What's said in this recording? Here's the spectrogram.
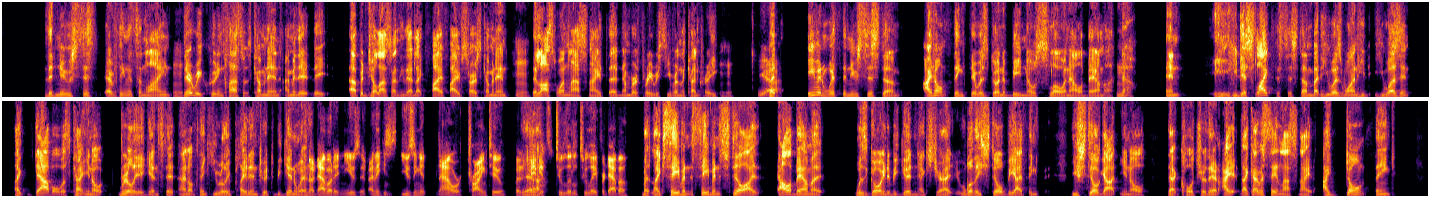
the new system, everything that's in line, mm-hmm. their recruiting class was coming in. I mean, they they up until last night, I think they had like five five stars coming in. Mm-hmm. They lost one last night, the number three receiver in the country. Mm-hmm. Yeah, but even with the new system, I don't think there was going to be no slow in Alabama. No, and he he disliked the system, but he was one he he wasn't like Dabo was kind of, you know really against it. I don't think he really played into it to begin with. No, Dabo didn't use it. I think he's using it now or trying to, but yeah. maybe it's too little, too late for Dabo. But like Saban, Saban still, I Alabama was going to be good next year. I, will they still be? I think you still got you know that culture there. And I like I was saying last night, I don't think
